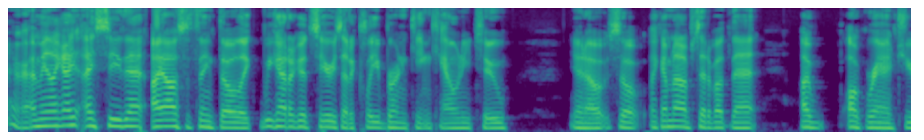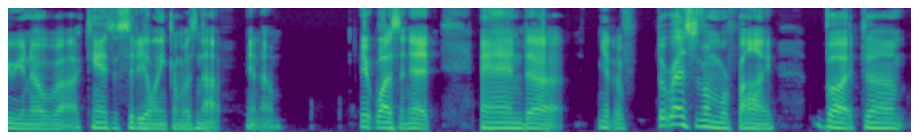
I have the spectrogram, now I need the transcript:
I mean, like I, I see that. I also think though, like we got a good series out of Cleburne Kane County too. You know, so like I'm not upset about that. I I'll grant you, you know, uh, Kansas City Lincoln was not, you know, it wasn't it, and uh, you know the rest of them were fine. But um,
